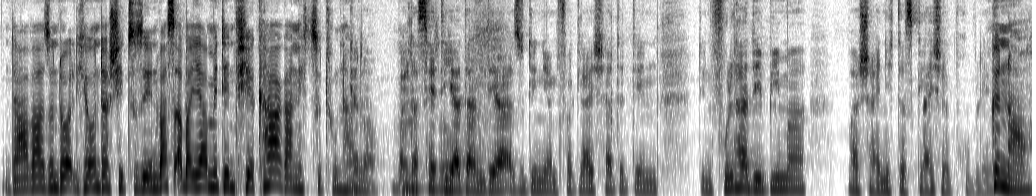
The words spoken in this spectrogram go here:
Da war so ein deutlicher Unterschied zu sehen, was aber ja mit den 4K gar nichts zu tun hat. Genau, weil das hätte so. ja dann der, also den ihr im Vergleich hattet, den, den Full HD Beamer, wahrscheinlich das gleiche Problem. Genau.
